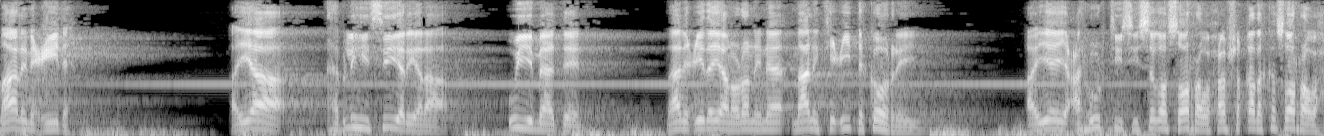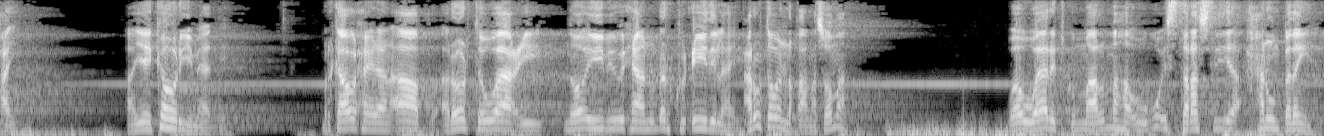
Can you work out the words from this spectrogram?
Maalin ciida. Ayaa hablihiisii yaryaraa u yimaadeen maalin ciid ayaan odhanayna maalinkii ciidda ka horreeyey? Ayay carruurtiisii isagoo soo rawaxoo shaqada ka soo rawaxay. Ayay ka hor yimaadeen. Markaa waxay idhahaan aab aroorta waaci noo iibi wixii aannu dharku ciidi lahayn. Carruurta waynu naqaanaa soo maa waa waalidku maalmaha ugu istarasiya xanuun badan yahay.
